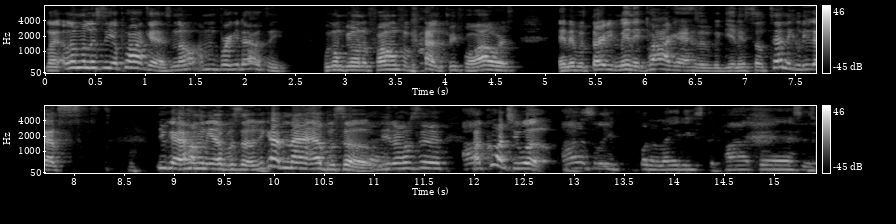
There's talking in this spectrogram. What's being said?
Like, let me listen to your podcast. No, I'm gonna break it down to you. We're gonna be on the phone for probably three, four hours, and it was 30 minute podcast at the beginning. So technically, you got you got how many episodes? You got nine episodes. You know what I'm saying? I, I caught you up. Honestly, for the ladies, the podcast is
